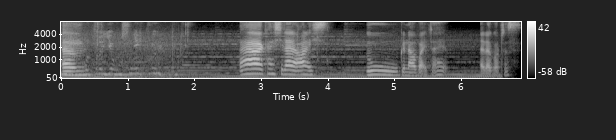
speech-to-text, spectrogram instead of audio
Ähm, da kann ich dir leider auch nicht so genau weiterhelfen. Leider Gottes.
